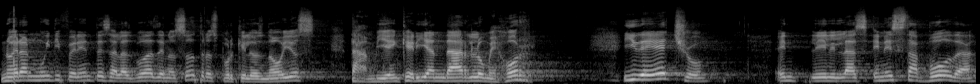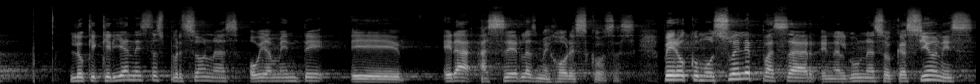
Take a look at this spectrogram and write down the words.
No eran muy diferentes a las bodas de nosotros porque los novios también querían dar lo mejor. Y de hecho, en, esta boda, lo que querían estas personas, obviamente, eh, era hacer las mejores cosas. Pero como suele pasar en algunas ocasiones,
